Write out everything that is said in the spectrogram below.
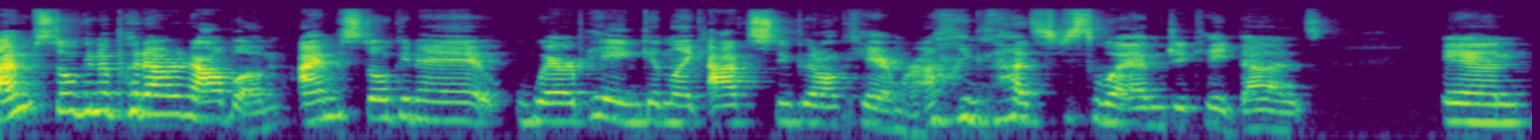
I'm still gonna put out an album. I'm still gonna wear pink and like act stupid on camera. Like that's just what MGK does. And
